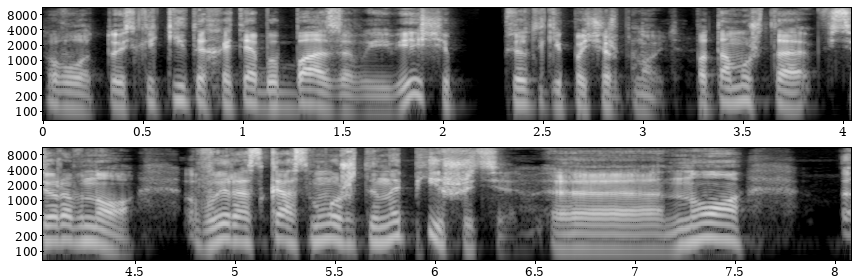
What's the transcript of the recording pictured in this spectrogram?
вот, то есть какие-то хотя бы базовые вещи все-таки почерпнуть. Потому что все равно вы рассказ, может, и напишете, э, но э,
